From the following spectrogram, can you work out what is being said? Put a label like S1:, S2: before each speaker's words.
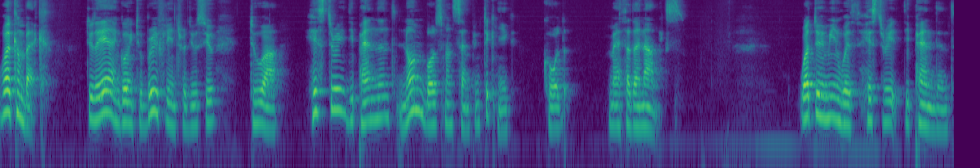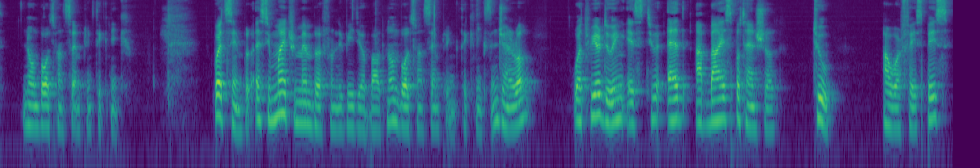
S1: Welcome back. Today I'm going to briefly introduce you to a history-dependent non-Boltzmann sampling technique called metadynamics. What do you mean with history-dependent non-Boltzmann sampling technique? Quite simple. As you might remember from the video about non-Boltzmann sampling techniques in general, what we are doing is to add a bias potential to our phase space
